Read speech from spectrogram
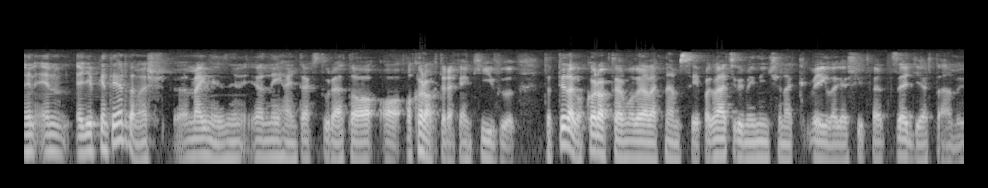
Én, én egyébként érdemes megnézni néhány textúrát a, a, a karaktereken kívül. Tehát tényleg a karaktermodellek nem szépek, látszik, hogy még nincsenek véglegesítve, ez egyértelmű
